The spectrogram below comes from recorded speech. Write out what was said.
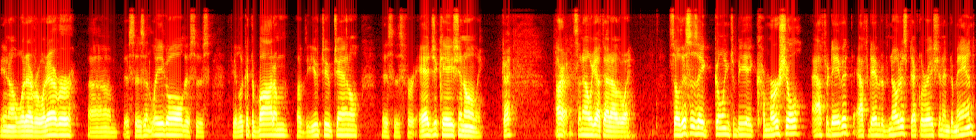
you know, whatever, whatever. Um, this isn't legal. This is, if you look at the bottom of the YouTube channel, this is for education only. Okay? All right, so now we got that out of the way. So this is a going to be a commercial affidavit, affidavit of notice, declaration and demand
